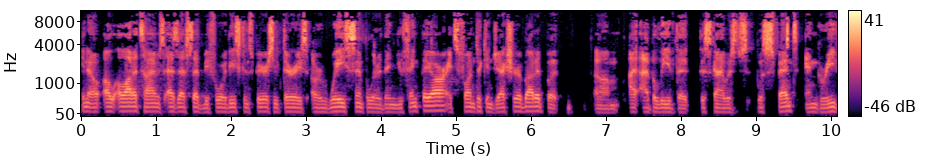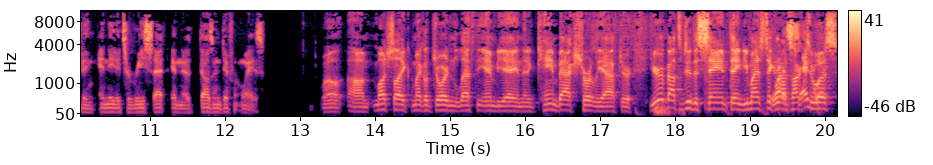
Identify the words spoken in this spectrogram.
you know, a, a lot of times, as I've said before, these conspiracy theories are way simpler than you think they are. It's fun to conjecture about it, but um, I, I believe that this guy was was spent and grieving and needed to reset in a dozen different ways. Well, um, much like Michael Jordan left the NBA and then came back shortly after, you're about to do the same thing. Do you mind sticking around and talk to us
